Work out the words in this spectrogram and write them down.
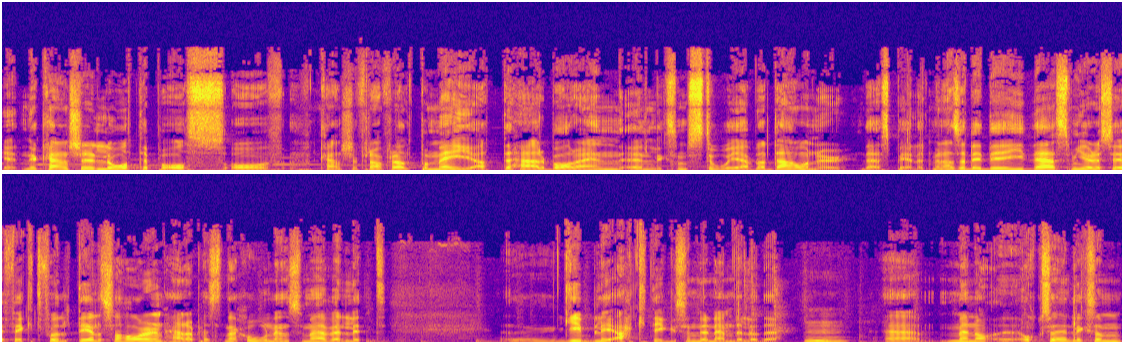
Eh, nu kanske det låter på oss och kanske framförallt på mig att det här bara är en, en liksom stor jävla downer, det här spelet. Men alltså det, det är det som gör det så effektfullt. Dels så har den här presentationen som är väldigt eh, Ghibli-aktig som du nämnde Ludde. mm. Eh, men också en liksom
